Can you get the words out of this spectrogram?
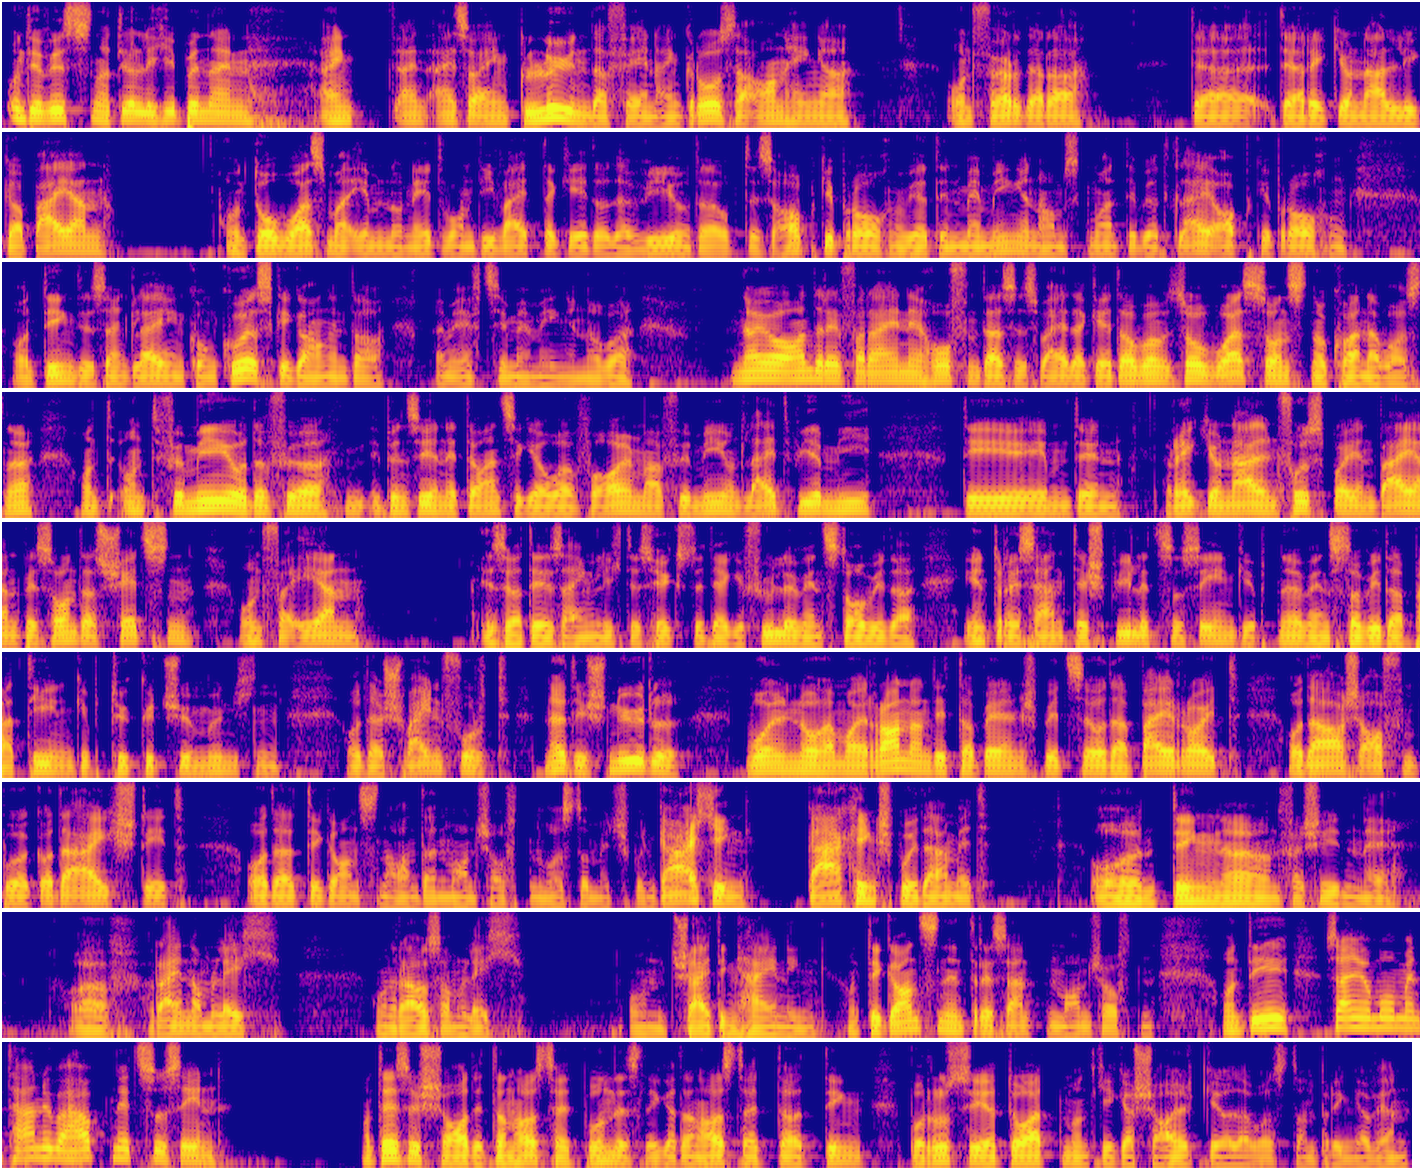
Und ihr wisst natürlich, ich bin ein, ein, ein, also ein glühender Fan, ein großer Anhänger und Förderer der, der Regionalliga Bayern. Und da weiß man eben noch nicht, wann die weitergeht oder wie oder ob das abgebrochen wird. In Memmingen haben sie gemeint, die wird gleich abgebrochen. Und Ding, die sind gleich in Konkurs gegangen da beim FC Memmingen. Aber naja, andere Vereine hoffen, dass es weitergeht, aber so weiß sonst noch keiner was. Ne? Und, und für mich oder für, ich bin sicher nicht der Einzige, aber vor allem auch für mich und Leute wie mich, die eben den regionalen Fußball in Bayern besonders schätzen und verehren, ist ja das eigentlich das höchste der Gefühle, wenn es da wieder interessante Spiele zu sehen gibt, ne? wenn es da wieder Partien gibt, Tüketschü München oder Schweinfurt, ne? die Schnüdel, wollen noch einmal ran an die Tabellenspitze oder Bayreuth oder Aschaffenburg oder Eichstätt oder die ganzen anderen Mannschaften, was da mitspielen. Garching, Garching spielt auch mit. Und Ding, ne, und verschiedene. Rein am Lech und raus am Lech. Und Scheiding-Heining und die ganzen interessanten Mannschaften. Und die sind ja momentan überhaupt nicht zu sehen. Und das ist schade. Dann hast du halt Bundesliga, dann hast du halt das Ding Borussia Dortmund gegen Schalke oder was dann bringen werden.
